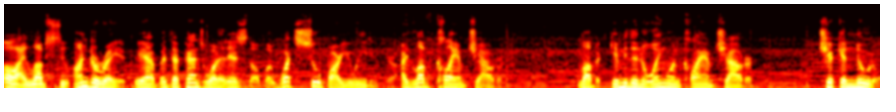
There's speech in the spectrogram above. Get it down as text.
Oh, I love soup. Underrated. Yeah, but depends what it is though. But what soup are you eating here? I love clam chowder. Love it. Give me the New England clam chowder. Chicken noodle.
